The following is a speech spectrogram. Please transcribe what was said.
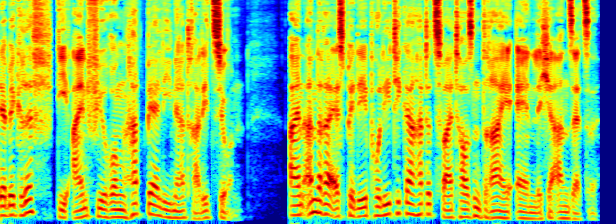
Der Begriff, die Einführung hat Berliner Tradition. Ein anderer SPD-Politiker hatte 2003 ähnliche Ansätze:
